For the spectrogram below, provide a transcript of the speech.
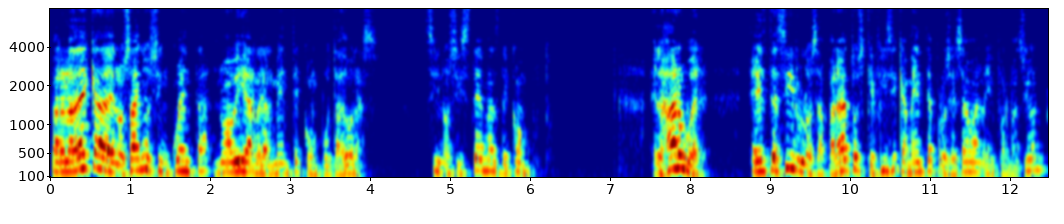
Para la década de los años 50 no había realmente computadoras, sino sistemas de cómputo. El hardware, es decir, los aparatos que físicamente procesaban la información,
